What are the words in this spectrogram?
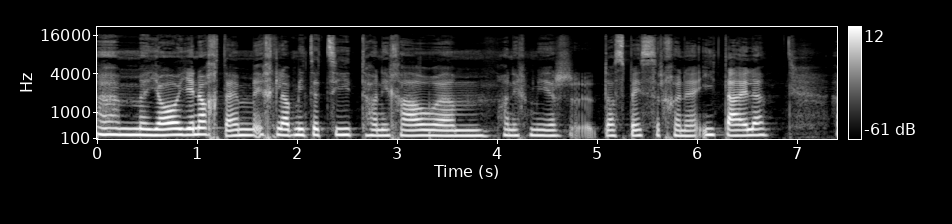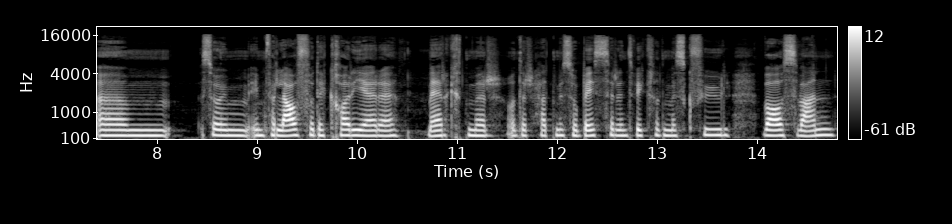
Ähm, ja, je nachdem. Ich glaube, mit der Zeit habe ich auch, ähm, habe ich mir das besser können einteilen. Ähm, so im, im Verlauf von der Karriere merkt man oder hat man so besser entwickelt man das Gefühl, was wann,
